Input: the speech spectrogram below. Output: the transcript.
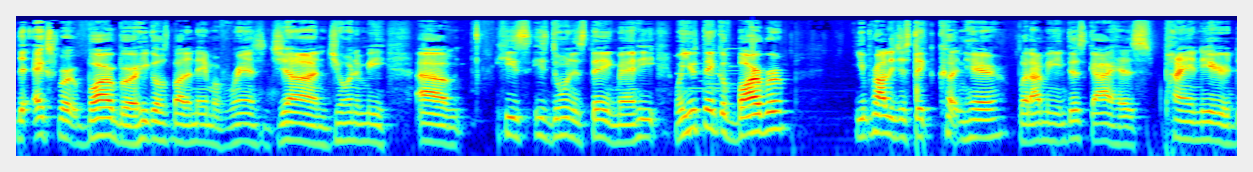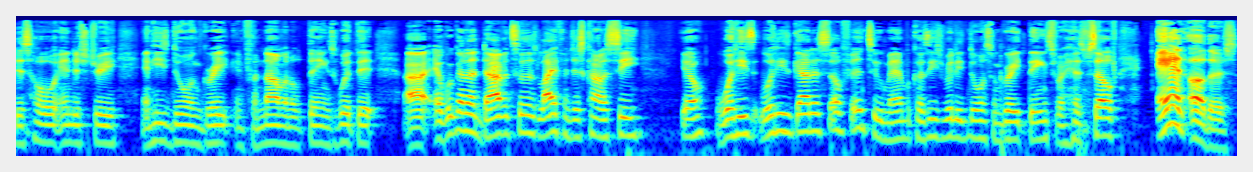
the expert barber. He goes by the name of Rance John joining me. Um, he's he's doing his thing, man. He when you think of barber, you probably just think cutting hair, but I mean, this guy has pioneered this whole industry, and he's doing great and phenomenal things with it. Uh, and we're gonna dive into his life and just kind of see, you know, what he's what he's got himself into, man, because he's really doing some great things for himself and others.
